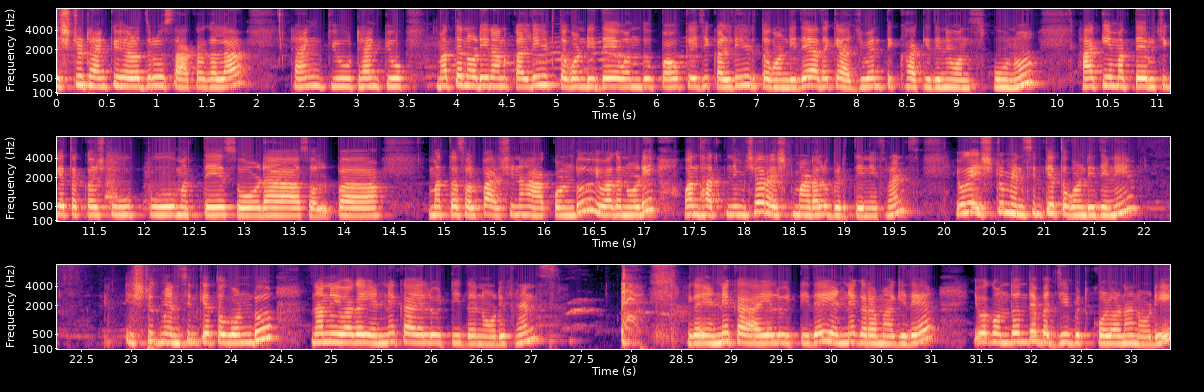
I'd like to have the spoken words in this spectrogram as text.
ಎಷ್ಟು ಥ್ಯಾಂಕ್ ಯು ಹೇಳಿದ್ರೂ ಸಾಕಾಗಲ್ಲ. ಥ್ಯಾಂಕ್ ಯು ಥ್ಯಾಂಕ್ ಯು ಮತ್ತು ನೋಡಿ, ನಾನು ಕಳ್ಳಿ ಹಿಟ್ಟು ತೊಗೊಂಡಿದ್ದೆ. ಒಂದು ಪಾವು ಕೆ ಜಿ ಕಳ್ಳಿ ಹಿಟ್ಟು ತೊಗೊಂಡಿದ್ದೆ. ಅದಕ್ಕೆ ಅಜ್ವೇನ್ ತಿಕ್ ಹಾಕಿದ್ದೀನಿ ಒಂದು ಸ್ಪೂನು. ಹಾಕಿ ಮತ್ತು ರುಚಿಗೆ ತಕ್ಕಷ್ಟು ಉಪ್ಪು, ಮತ್ತು ಸೋಡಾ ಸ್ವಲ್ಪ ಮತ್ತು ಸ್ವಲ್ಪ ಅರಿಶಿನ ಹಾಕ್ಕೊಂಡು ಇವಾಗ ನೋಡಿ ಒಂದು ಹತ್ತು ನಿಮಿಷ ರೆಸ್ಟ್ ಮಾಡಲು ಬಿಡ್ತೀನಿ ಫ್ರೆಂಡ್ಸ್ ಇವಾಗ ಇಷ್ಟು ಮೆಣಸಿನ್ಕಾಯಿ ತೊಗೊಂಡಿದ್ದೀನಿ. ಇಷ್ಟು ಮೆಣಸಿನ್ಕಾಯಿ ತೊಗೊಂಡು ನಾನು ಇವಾಗ ಎಣ್ಣೆ ಕಾಯಲು ಇಟ್ಟಿದ್ದೆ ನೋಡಿ ಫ್ರೆಂಡ್ಸ್ ಈಗ ಎಣ್ಣೆ ಕಾಯಲು ಇಟ್ಟಿದೆ, ಎಣ್ಣೆ ಗರಮ್ ಆಗಿದೆ. ಇವಾಗ ಒಂದೊಂದೇ ಬಜ್ಜಿ ಬಿಟ್ಕೊಳ್ಳೋಣ ನೋಡಿ.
